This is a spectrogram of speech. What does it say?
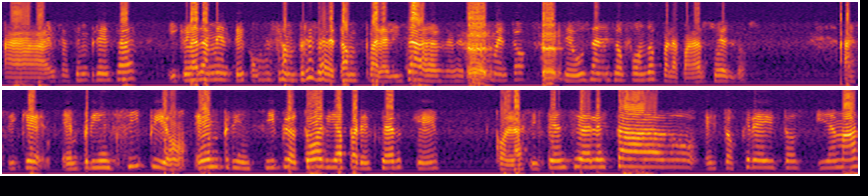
a esas empresas y claramente como esas empresas están paralizadas en este momento, se usan esos fondos para pagar sueldos. Así que en principio, en principio todo haría parecer que con la asistencia del Estado, estos créditos y demás,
